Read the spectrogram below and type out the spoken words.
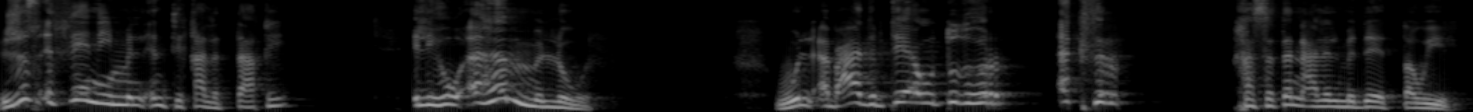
الجزء الثاني من الانتقال الطاقي اللي هو أهم من الأول والأبعاد بتاعه تظهر أكثر خاصة على المدى الطويل.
